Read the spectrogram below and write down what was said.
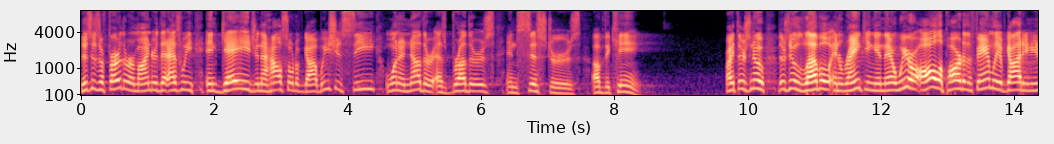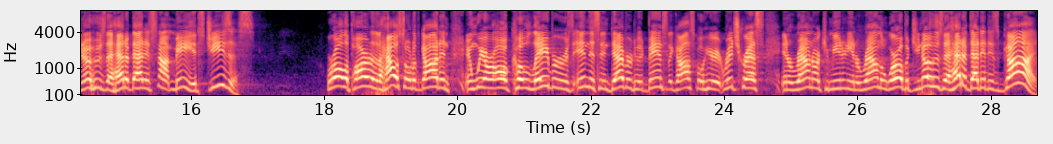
This is a further reminder that as we engage in the household of God, we should see one another as brothers and sisters of the King. Right? There's no, there's no level and ranking in there. We are all a part of the family of God, and you know who's the head of that? It's not me, it's Jesus. We're all a part of the household of God, and, and we are all co laborers in this endeavor to advance the gospel here at Ridgecrest and around our community and around the world. But you know who's the head of that? It is God.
